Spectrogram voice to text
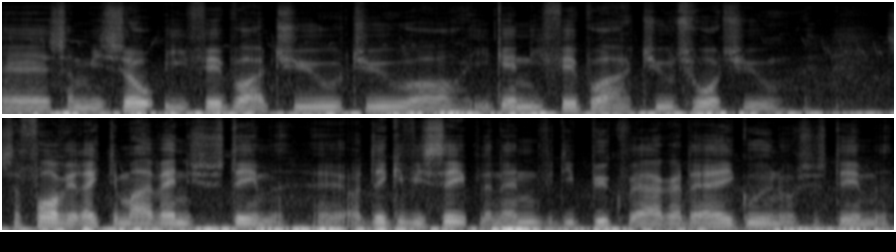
øh, som vi så i februar 2020 og igen i februar 2022, så får vi rigtig meget vand i systemet. Øh, og det kan vi se blandt andet ved de bygværker, der er i Gudenå-systemet.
